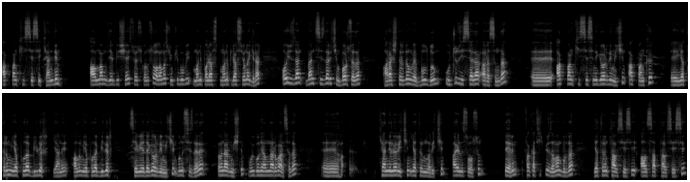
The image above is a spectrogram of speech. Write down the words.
Akbank hissesi kendim almam diye bir şey söz konusu olamaz. Çünkü bu bir manipülasyona girer. O yüzden ben sizler için borsada araştırdığım ve bulduğum ucuz hisseler arasında e, Akbank hissesini gördüğüm için Akbank'ı e, yatırım yapılabilir yani alım yapılabilir seviyede gördüğüm için bunu sizlere önermiştim. Uygulayanlar varsa da e, kendileri için, yatırımları için hayırlısı olsun derim. Fakat hiçbir zaman burada yatırım tavsiyesi, al sat tavsiyesi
